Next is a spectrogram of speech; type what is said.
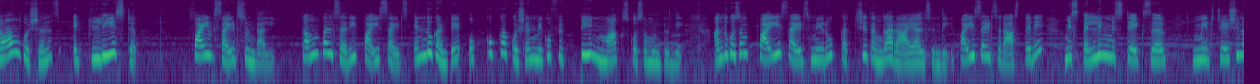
Long questions at least five sides ఉండాలి. కంపల్సరీ ఫైవ్ సైడ్స్ ఎందుకంటే ఒక్కొక్క క్వశ్చన్ మీకు ఫిఫ్టీన్ మార్క్స్ కోసం ఉంటుంది. అందుకోసం ఫైవ్ సైడ్స్ మీరు ఖచ్చితంగా రాయాల్సింది. ఫైవ్ సైడ్స్ రాస్తేనే మీ స్పెల్లింగ్ మిస్టేక్స్ మీరు చేసిన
